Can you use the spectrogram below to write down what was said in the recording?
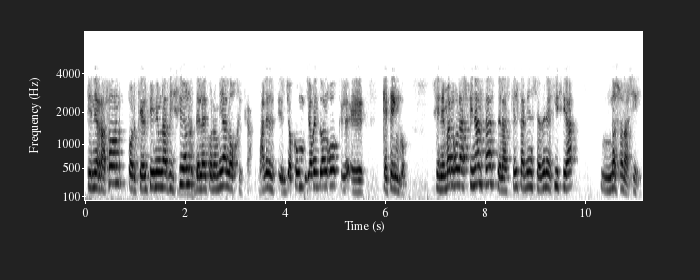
tiene razón porque él tiene una visión de la economía lógica, ¿vale? Es decir, yo, yo vendo algo que, eh, que tengo. Sin embargo, las finanzas de las que él también se beneficia no son así,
